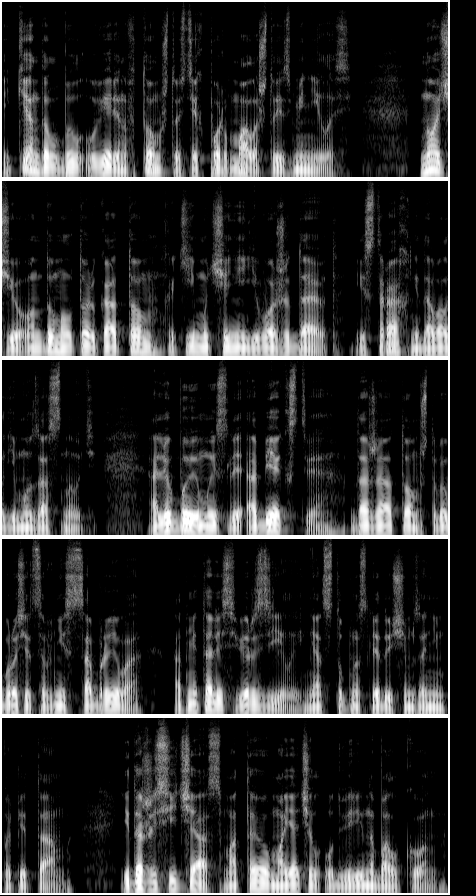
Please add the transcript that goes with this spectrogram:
и Кендалл был уверен в том, что с тех пор мало что изменилось. Ночью он думал только о том, какие мучения его ожидают, и страх не давал ему заснуть. А любые мысли о бегстве, даже о том, чтобы броситься вниз с обрыва, отметались верзилой, неотступно следующим за ним по пятам. И даже сейчас Матео маячил у двери на балкон.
